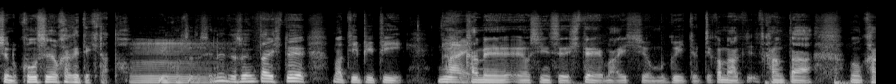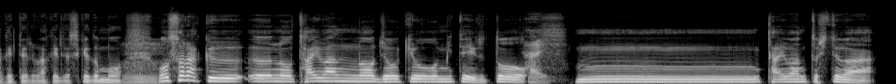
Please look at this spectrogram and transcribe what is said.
種の構成をかけてきたということですよね。でそれに対して、まあ、TPP に加盟を申請して、はい、まあ、一種を報いてっていうか、まあ、カウンターをかけてるわけですけども、おそらくの台湾の状況を見ていると、はい、うん台湾としては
